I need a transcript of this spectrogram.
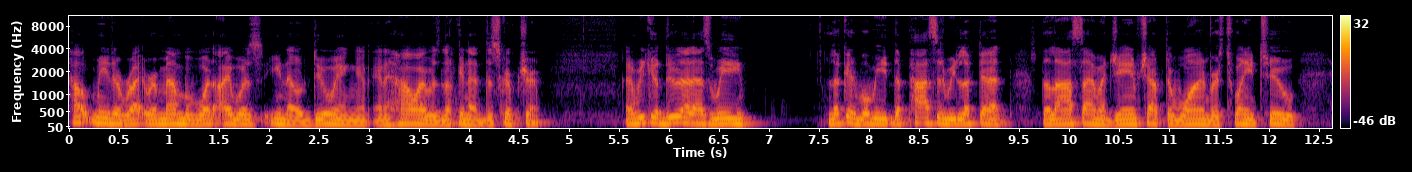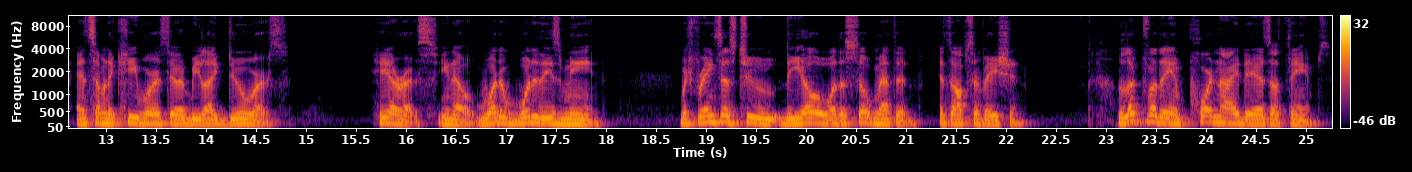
Help me to write, remember what I was, you know, doing and, and how I was looking at the scripture. And we could do that as we look at what we, the passage we looked at the last time of James chapter 1, verse 22, and some of the key words there would be like doers, hearers, you know, what do, what do these mean? Which brings us to the O or the SOAP method, it's observation. Look for the important ideas or themes.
